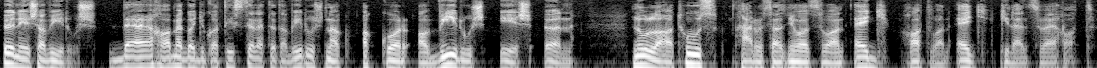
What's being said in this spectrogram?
ön és a vírus. De ha megadjuk a tiszteletet a vírusnak, akkor a vírus és ön. 0620 381 61 96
